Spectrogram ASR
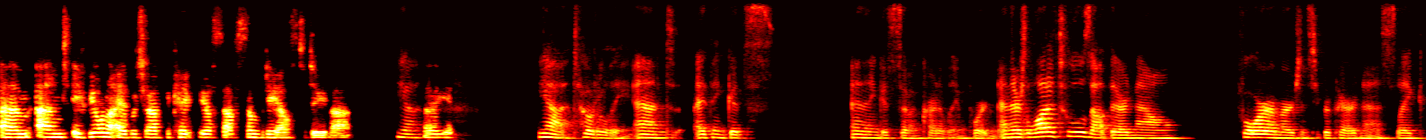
um, and if you're not able to advocate for yourself, somebody else to do that. Yeah. So yeah. Yeah, totally. And I think it's I think it's so incredibly important. And there's a lot of tools out there now for emergency preparedness. Like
